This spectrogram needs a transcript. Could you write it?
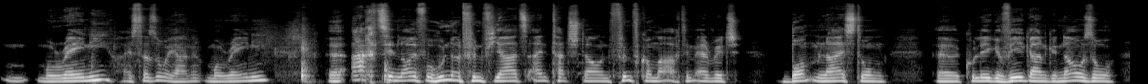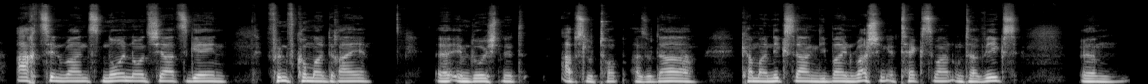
Moraney, heißt er so, ja, ne? Moraney. Äh, 18 Läufe, 105 Yards, ein Touchdown, 5,8 im Average, Bombenleistung. Äh, Kollege Vegan genauso, 18 Runs, 99 Yards Gain, 5,3 äh, im Durchschnitt, absolut top. Also da kann man nix sagen. Die beiden Rushing Attacks waren unterwegs. Ähm,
